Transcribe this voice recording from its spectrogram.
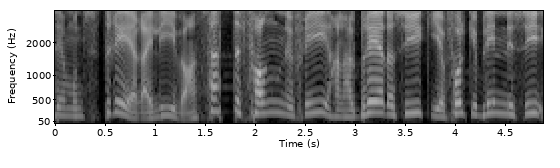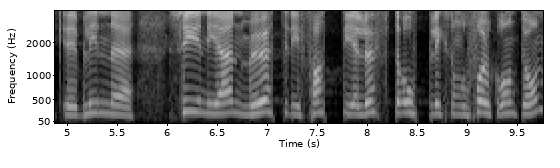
demonstrerer i livet. Han setter fangene fri, han helbreder syke, gir folk i blinde, syk, eh, blinde syn igjen, møter de fattige, løfter opp liksom folk rundt om.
